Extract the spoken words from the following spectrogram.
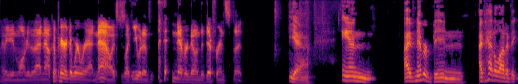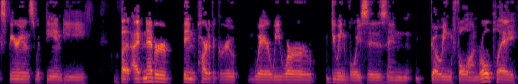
maybe even longer than that now, compared to where we're at now, it's just like you would have never known the difference. But yeah, and I've never been. I've had a lot of experience with D and D, but I've never been part of a group where we were doing voices and going full on role play.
